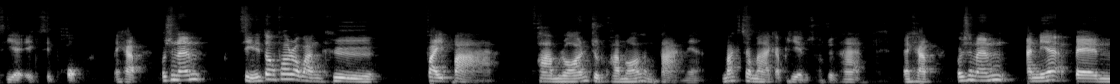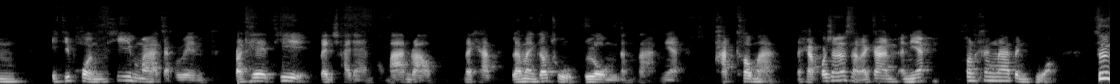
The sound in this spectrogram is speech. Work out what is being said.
เซียอีก 16 นะครับ เพราะฉะนั้นสิ่งที่ต้องเฝ้าระวังคือไฟป่า ความร้อนจุดความร้อนต่างๆ เนี่ย มักจะมากับ PM 2.5 นะครับ เพราะฉะนั้นอันเนี้ยเป็นอิทธิพลที่มาจากบริเวณประเทศที่เป็นชายแดนของบ้านเรานะครับ แล้วมันก็ถูกลมต่างๆ เนี่ยพัดเข้ามานะครับ เพราะฉะนั้นสถานการณ์อันเนี้ยค่อนข้างน่าเป็นห่วง ซึ่ง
